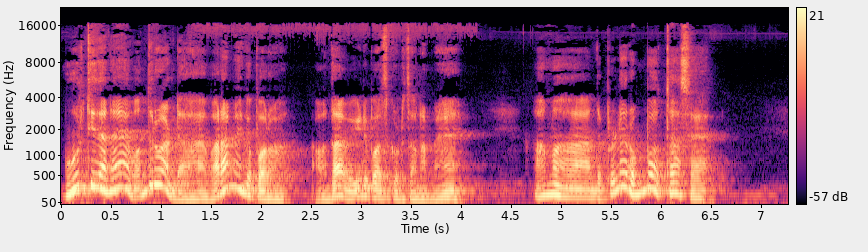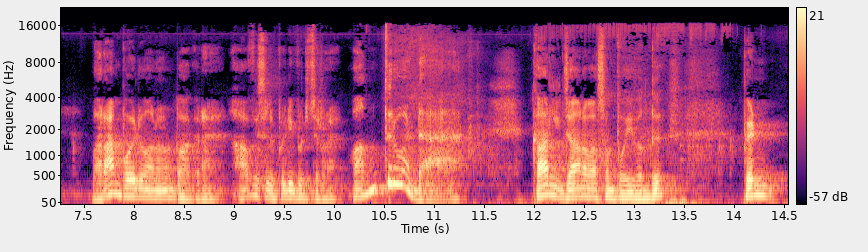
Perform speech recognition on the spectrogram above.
மூர்த்தி தானே வந்துடுவான்டா வராமல் எங்கே போகிறான் அவன் தான் வீடு பாஸ் கொடுத்தானாமே. ஆமாம் அந்த பிள்ளை ரொம்ப ஒத்தாசை. வராமல் போயிடுவானோன்னு பார்க்குறேன் ஆஃபீஸில் பிடி பிடிச்சிடுறேன். வந்துடுவான்டா காரில் ஜானவாசம் போய் வந்து பெண்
